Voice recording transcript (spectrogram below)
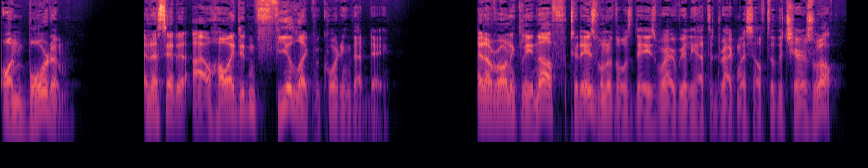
on boredom. And I said uh, how I didn't feel like recording that day. And ironically enough, today's one of those days where I really had to drag myself to the chair as well.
